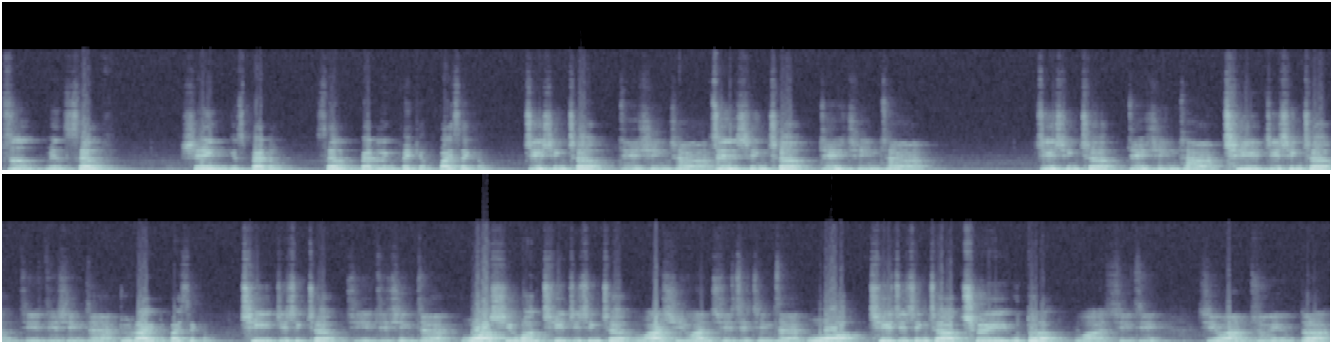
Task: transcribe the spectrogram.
自 means self 行 is pedal self pedaling vehicle bicycle 自行车自行车，自行车自行车， 自行车，自行车，骑自行车，骑自行车。To ride bicycle，骑自行车，骑自行车。我喜欢骑自行车，我喜欢骑自行车。我骑自行车去乌托拉，我骑自喜欢去乌托拉。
